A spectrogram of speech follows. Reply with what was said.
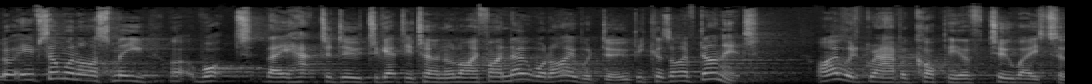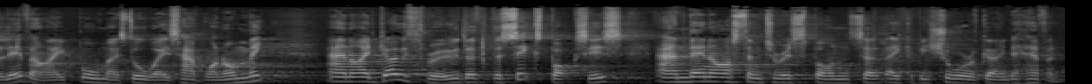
Look, if someone asked me uh, what they had to do to get eternal life, I know what I would do because I've done it. I would grab a copy of Two Ways to Live, and I almost always have one on me, and I'd go through the, the six boxes and then ask them to respond so that they could be sure of going to heaven.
